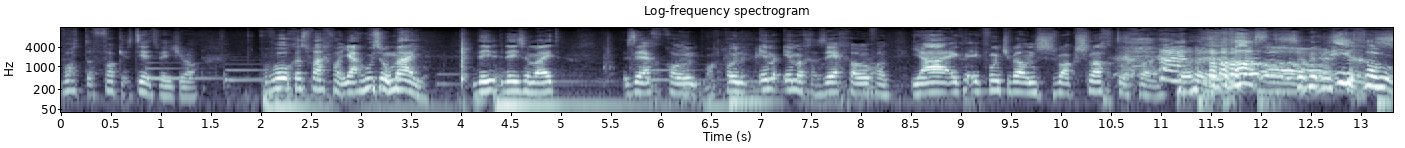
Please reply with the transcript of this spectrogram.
what the fuck is dit, weet je wel. Vervolgens vraag ik van, ja, hoezo mij? De- deze meid zegt gewoon, gewoon in, mijn- in mijn gezicht gewoon van, ja, ik, ik vond je wel een zwak slachtoffer. Gast, mijn ego,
